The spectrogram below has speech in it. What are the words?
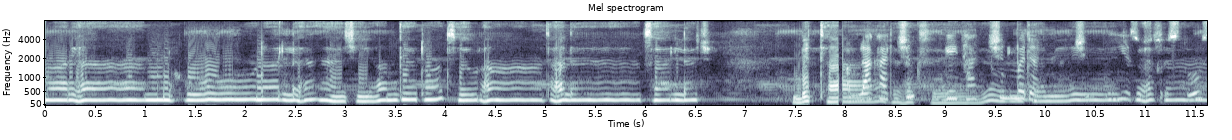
ማርያም ምን ሆናለች? አንገቷን ሰብራ ታለቅሳለች። አምላካችን ጌታችን መድኃኒታችን ኢየሱስ ክርስቶስ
